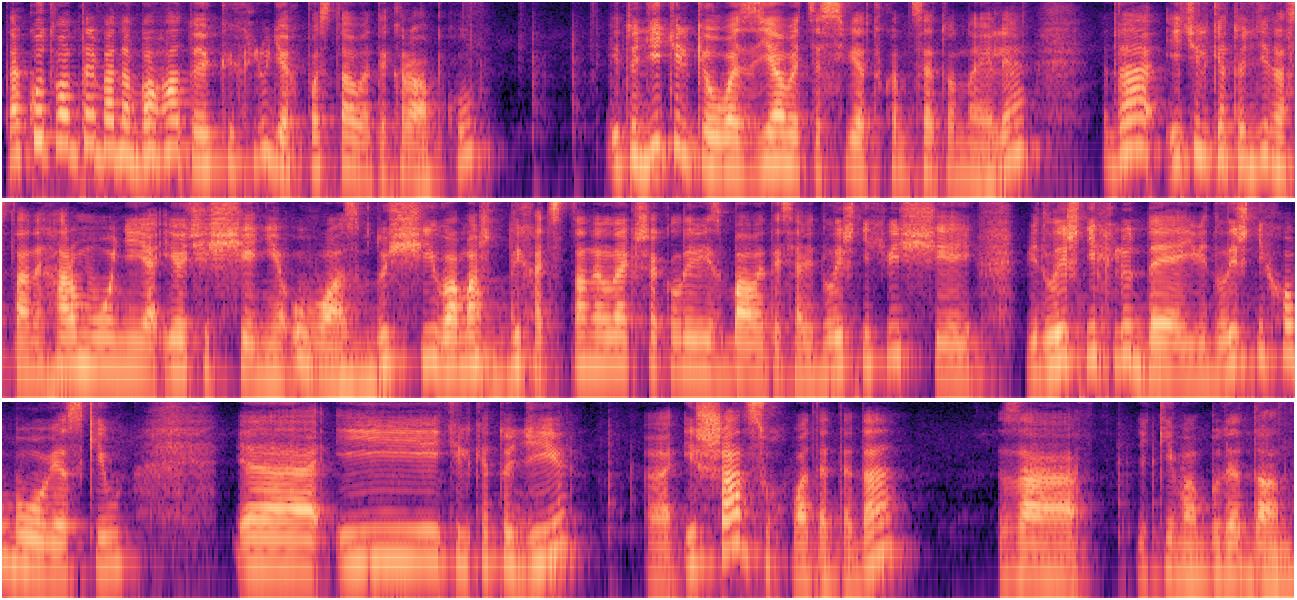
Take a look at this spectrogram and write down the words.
Так от вам треба на багато яких людях поставити крапку, і тоді тільки у вас з'явиться світ в кінці тунеля, да? і тільки тоді настане гармонія і очищення у вас в душі. Вам аж дихати стане легше, коли ви збавитеся від лишніх віщей, від лишніх людей, від лишніх обов'язків. Е, і тільки тоді е, і шанс ухватите, да? за який вам буде дан.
